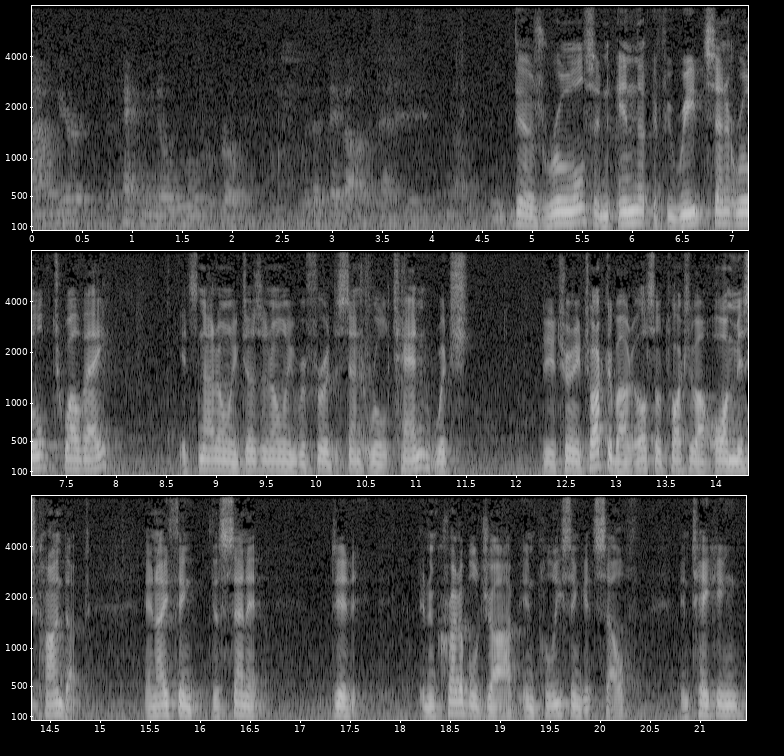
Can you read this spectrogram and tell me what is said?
found here, that technically no rules were broken? What does that say about how the Senate police itself? There's rules, and in the, if you read Senate Rule 12A, it's not only, doesn't only refer to Senate Rule 10, which the attorney talked about, it also talks about all misconduct. And I think the Senate did an incredible job in policing itself, in taking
